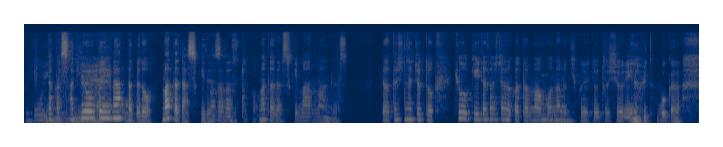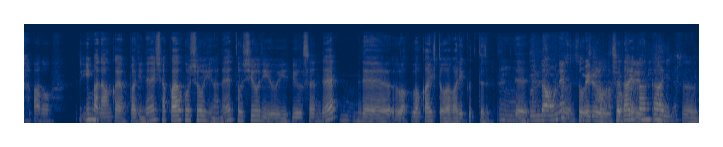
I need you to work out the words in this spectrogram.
すごい、ね。だから先送りになったけどまた出す気です。また出す気満々です。で私ねちょっと今日聞いてらっしゃる方まあうんこんなの聞く人年寄りいないと思うからあの今なんかやっぱりね社会保障費がね年寄り優優先でうん。でわ若い人は割り食ってる。うんで分断をね、うんそうそう。世代間対立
